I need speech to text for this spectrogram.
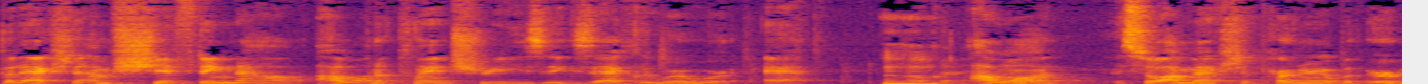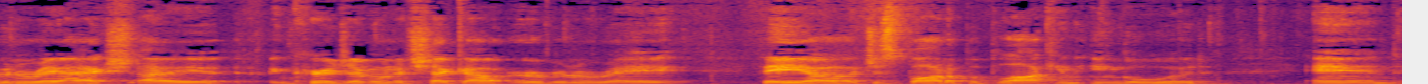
but actually, I'm shifting now. I want to plant trees exactly where we're at. Okay. I want. So I'm actually partnering up with Urban Array. I actually I encourage everyone to check out Urban Array. They uh, just bought up a block in Englewood, and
